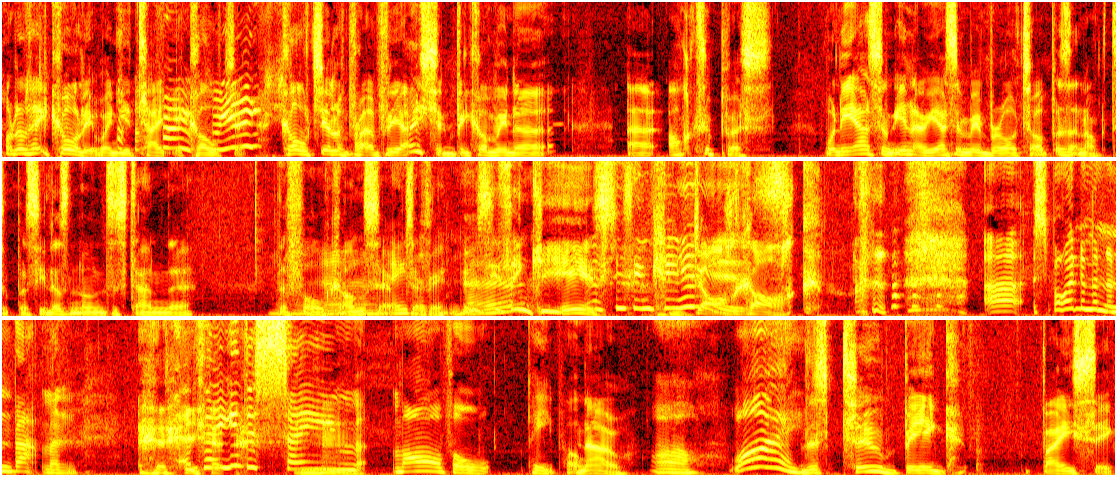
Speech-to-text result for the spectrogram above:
what do they call it when you take your culture cultural appropriation, becoming a, a octopus? When he hasn't, you know, he hasn't been brought up as an octopus. He doesn't understand the the full concept of it. doesn't Who does he think he is? Who does he think he Doc is? Ock. Uh, Spider-Man and Batman. Are they the same Marvel people? No, Oh, why? there's two big basic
